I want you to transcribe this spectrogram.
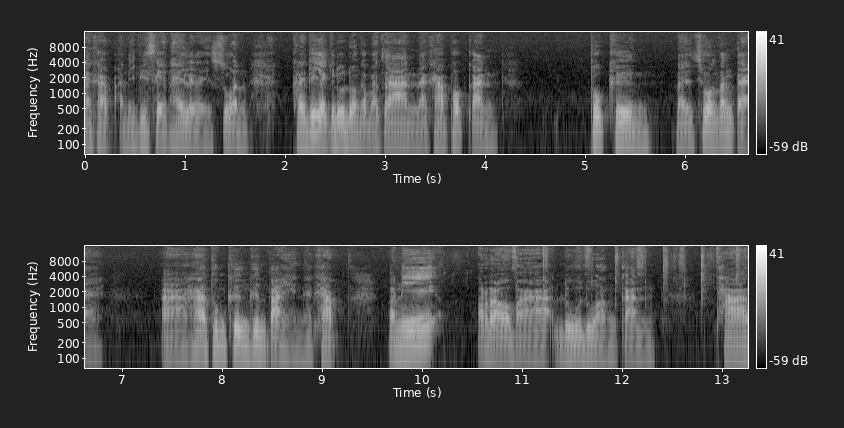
นะครับ อันนี้พิเศษให้เลย ส่วนใครที่อยากจะดูดวงกับอาจารย์นะครับ พบกันทุกคืนในช่วงตั้งแต่ห้าทุ่มครึ่งขึ้นไปนะครับ วันนี้เรามาดูดวงกันทั้ง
